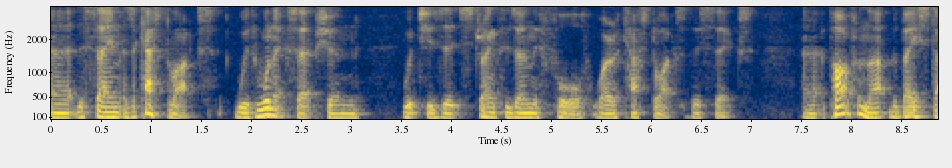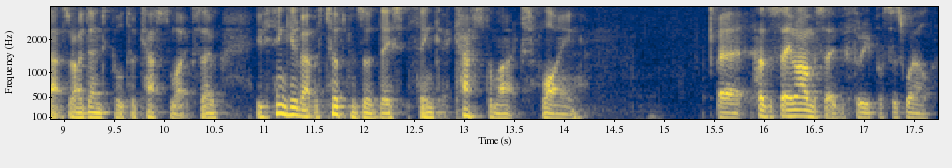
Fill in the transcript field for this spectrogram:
uh, the same as a Castellax, with one exception, which is its strength is only four, where a Castellax is six. Uh, apart from that, the base stats are identical to a Castellax. So if you're thinking about the toughness of this, think a Castellax flying. Uh, has the same armor save of 3 plus as well.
